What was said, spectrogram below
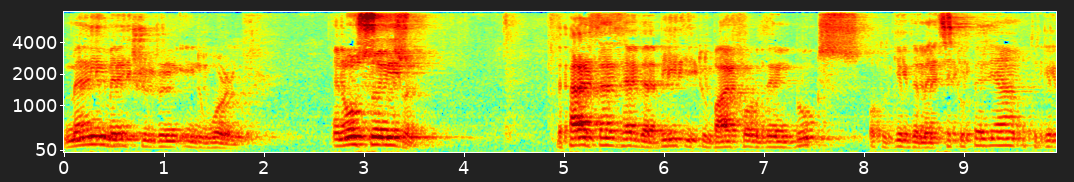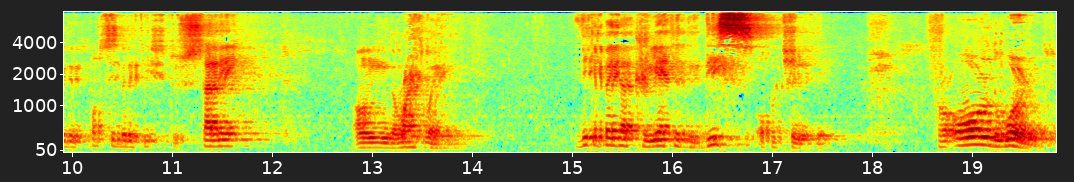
Many, many children in the world, and also in Israel. The parents have the ability to buy for them books, or to give them encyclopedia, or to give them possibilities to study on the right way. Wikipedia created this opportunity for all the world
